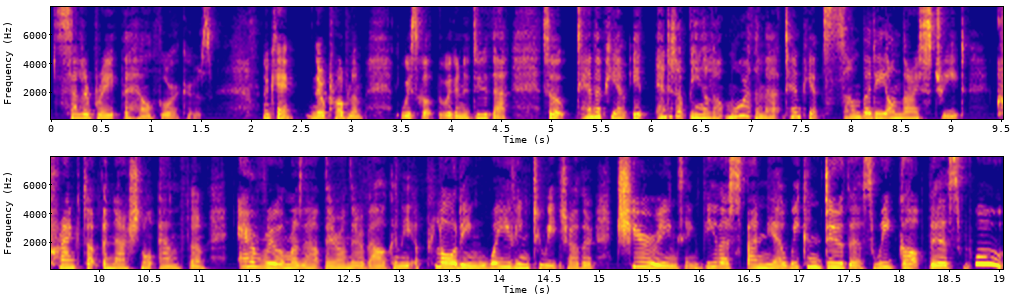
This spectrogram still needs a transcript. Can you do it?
celebrate the health workers. Okay, no problem. We got that we're going to do that. So 10 p.m. It ended up being a lot more than that. 10 p.m. Somebody on our street cranked up the national anthem. Everyone was out there on their balcony applauding, waving to each other, cheering, saying "Viva España! We can do this! We got this! Woo!"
